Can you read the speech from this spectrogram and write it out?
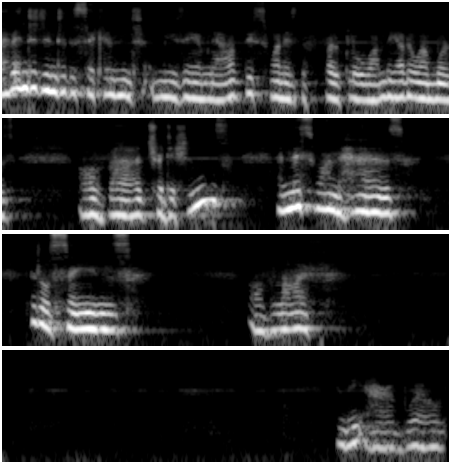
I've entered into the second museum now. This one is the folklore one. The other one was of uh, traditions. And this one has little scenes of life in the Arab world.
